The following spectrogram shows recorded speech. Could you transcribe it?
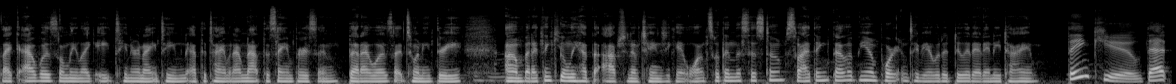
like I was only like 18 or 19 at the time, and I'm not the same person that I was at 23. Um, but I think you only had the option of changing it once within the system, so I think that would be important to be able to do it at any time. Thank you. That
